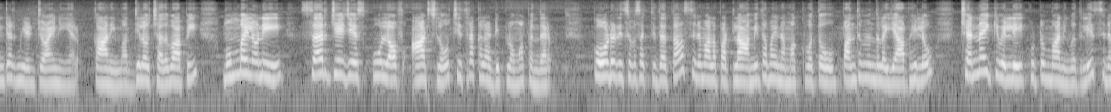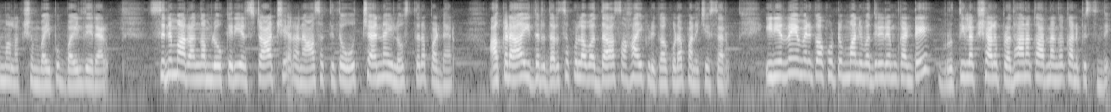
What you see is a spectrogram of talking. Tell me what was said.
ఇంటర్మీడియట్ జాయిన్ అయ్యారు. కానీ మధ్యలో చదువాపి ముంబైలోని సర్ జేజే స్కూల్ ఆఫ్ ఆర్ట్స్లో చిత్రకళ డిప్లొమా పొందారు. కోడూరి శివశక్తి దత్త సినిమాల పట్ల అమితమైన మక్కువతో పంతొమ్మిది వందల యాభైలో చెన్నైకి వెళ్ళి కుటుంబాన్ని వదిలి సినిమా లక్ష్యం వైపు బయలుదేరారు. సినిమా రంగంలో కెరియర్ స్టార్ట్ చేయాలనే ఆసక్తితో చెన్నైలో స్థిరపడ్డారు. అక్కడ ఇద్దరు దర్శకుల వద్ద సహాయకుడిగా కూడా పనిచేశారు. ఈ నిర్ణయం వెనుక కుటుంబాన్ని వదిలేయడం కంటే వృత్తి లక్ష్యాలు ప్రధాన కారణంగా కనిపిస్తుంది.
